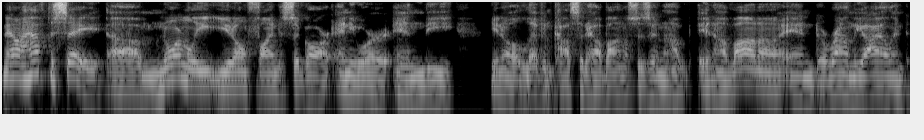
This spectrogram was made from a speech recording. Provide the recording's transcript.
Now I have to say, um, normally you don't find a cigar anywhere in the you know 11 Casa de Habanos in in Havana and around the island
